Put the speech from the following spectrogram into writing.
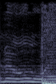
run away.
